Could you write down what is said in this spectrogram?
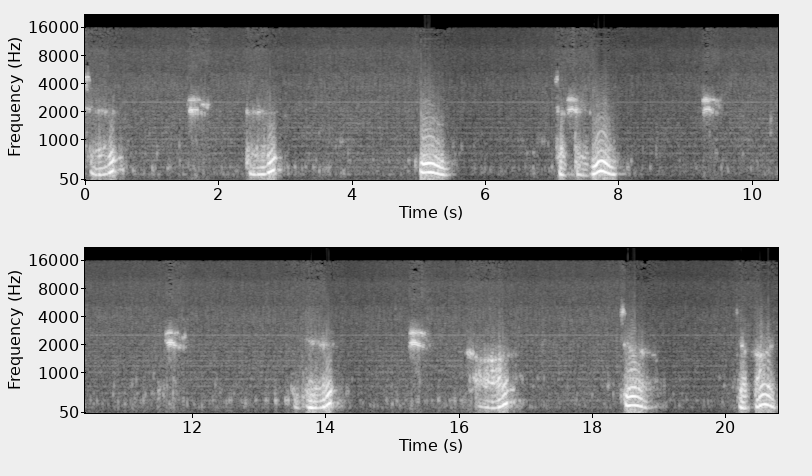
çer ter çatırın Chala. Jagaj.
